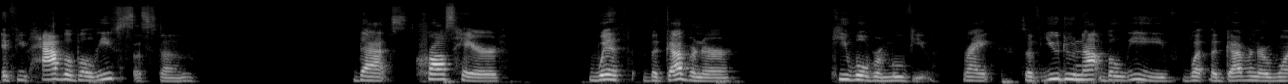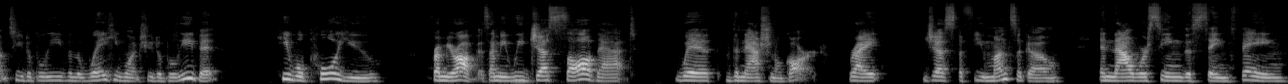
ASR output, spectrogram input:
if you have a belief system that's crosshaired with the governor, he will remove you, right? So if you do not believe what the governor wants you to believe in the way he wants you to believe it, he will pull you from your office. I mean, we just saw that with the National Guard, right? Just a few months ago. And now we're seeing the same thing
